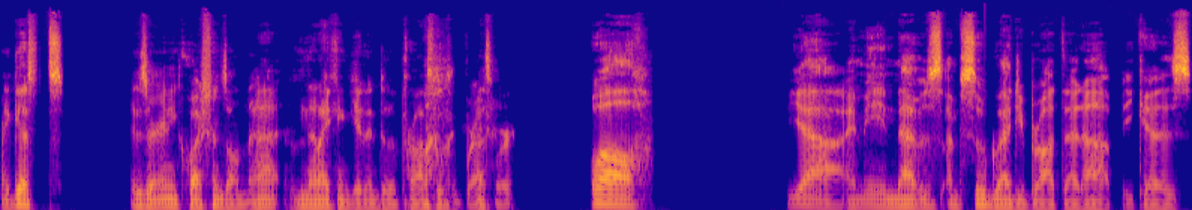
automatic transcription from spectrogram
I guess is there any questions on that? And then I can get into the process of breath work. Well, yeah, I mean, that was, I'm so glad you brought that up because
